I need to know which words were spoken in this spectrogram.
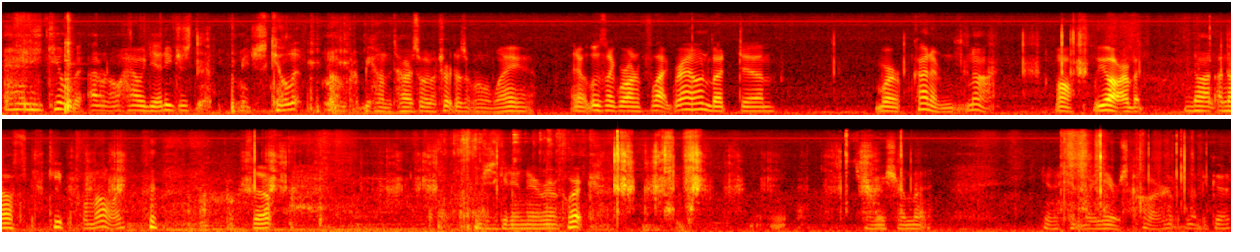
And he killed it. I don't know how he did. He just did. He just killed it. I'll put it behind the tire so the truck doesn't roll away. I know it looks like we're on flat ground, but um, we're kind of not. Well, we are, but not enough to keep it from rolling. so, just get in there real quick. Just make sure I'm not gonna hit my neighbor's car. That would not be good.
